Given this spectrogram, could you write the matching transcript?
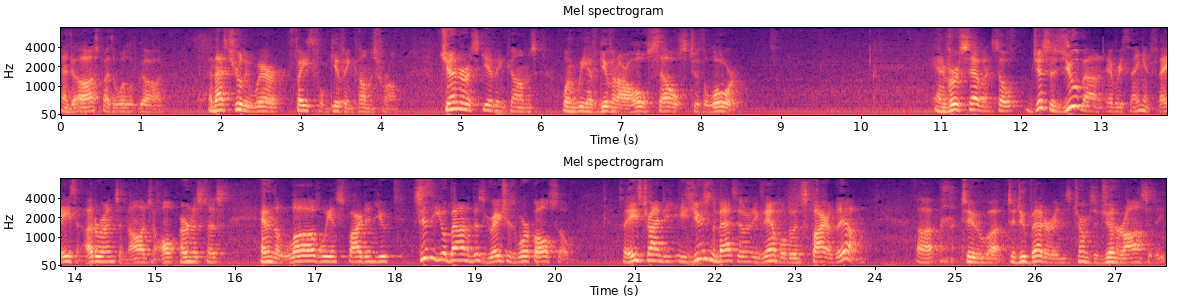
and to us by the will of God. And that's truly where faithful giving comes from. Generous giving comes when we have given our whole selves to the Lord. And verse 7 So just as you abound in everything, in faith and utterance and knowledge and all earnestness, and in the love we inspired in you, see that you abound in this gracious work also. So he's trying to, he's using the Macedonian example to inspire them uh, to, uh, to do better in terms of generosity.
